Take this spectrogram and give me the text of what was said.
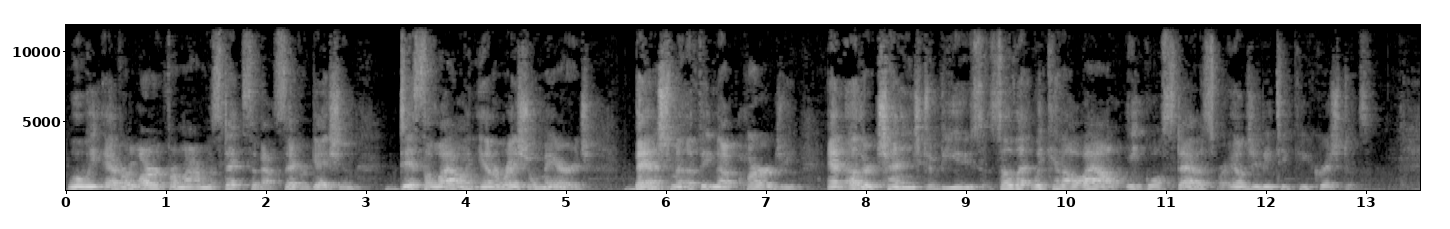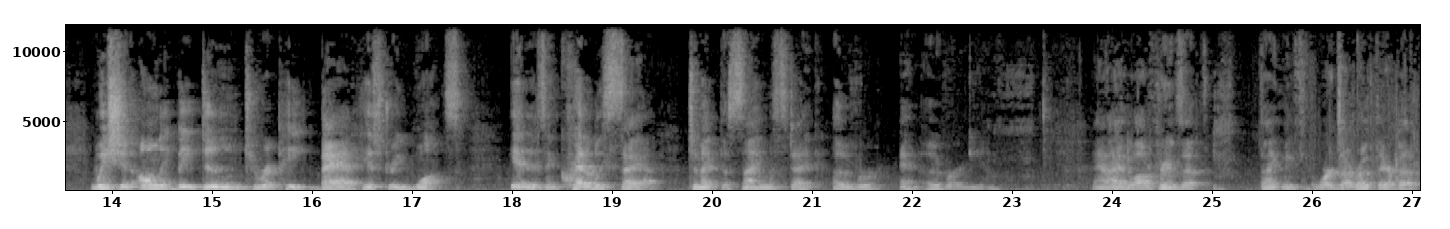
Will we ever learn from our mistakes about segregation, disallowing interracial marriage, banishment of female clergy, and other changed views so that we can allow equal status for LGBTQ Christians? We should only be doomed to repeat bad history once. It is incredibly sad to make the same mistake over and over again. And I had a lot of friends that thanked me for the words I wrote there, but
